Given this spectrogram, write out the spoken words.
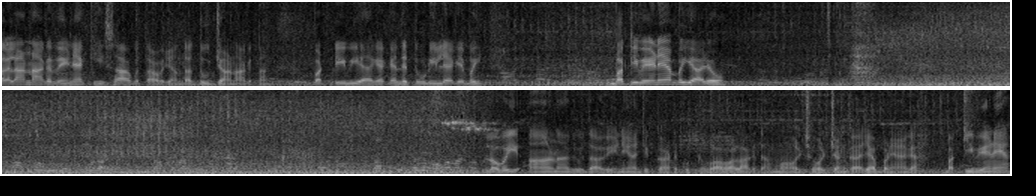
ਅਗਲਾ ਨਾਗ ਵੇਹਣਿਆ ਕੀ ਹਿਸਾਬ ਕਿਤਾਬ ਜਾਂਦਾ, ਦੂਜਾ ਨਾਗ ਤਾਂ। ਪੱਟੀ ਵੀ ਆ ਗਿਆ, ਕਹਿੰਦੇ ਤੂੜੀ ਲੈ ਕੇ ਬਈ। ਬਾਕੀ ਆ ਬਈ, ਆ ਜਾਓ। ਲੋ ਬਈ ਆ ਆ ਦਾ ਵੇਹਣਿਆ ਅੱਜ ਕੱਟ ਕੁੱਟ ਵਾਵਾ ਲੱਗਦਾ, ਮਾਹੌਲ ਛੋਲ ਚੰਗਾ ਜਿਹਾ ਬਣਿਆਗਾ ਬਾਕੀ ਵੇਹਣਿਆ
